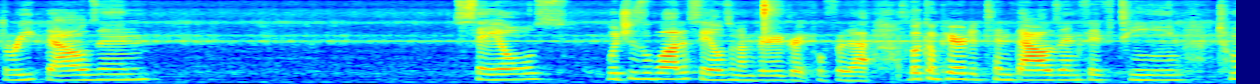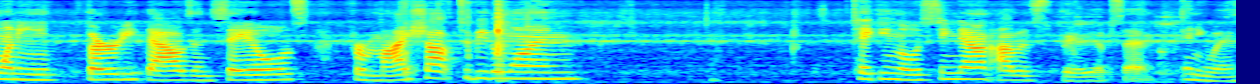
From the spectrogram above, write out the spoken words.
3,000 sales which is a lot of sales and I'm very grateful for that. But compared to 10,000, 15, 20, 30,000 sales for my shop to be the one taking the listing down, I was very upset. Anyway,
